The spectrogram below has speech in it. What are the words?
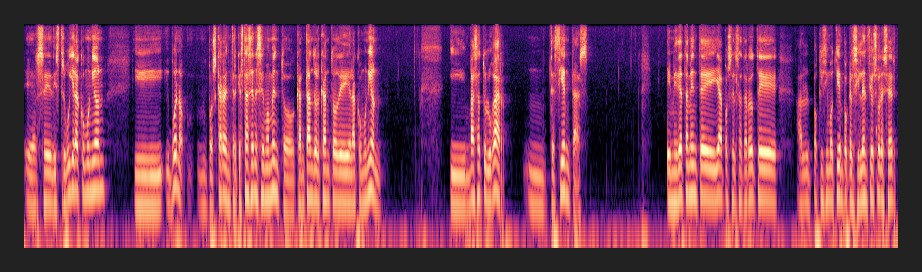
eh, se distribuye la comunión y, y, bueno, pues claro, entre que estás en ese momento cantando el canto de la comunión y vas a tu lugar, mm, te sientas, inmediatamente ya pues el sacerdote, al poquísimo tiempo que el silencio suele ser,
